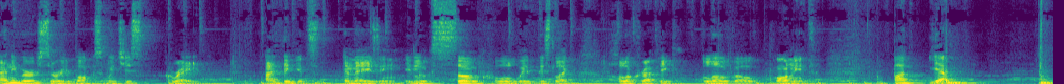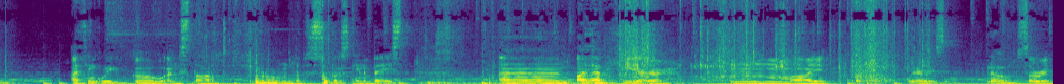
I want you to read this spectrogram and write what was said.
anniversary box which is great I think it's amazing. It looks so cool with this like holographic logo on it. But yeah, I think we go and start from the super skin based. And I have here mm, my, where is it? No, sorry,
